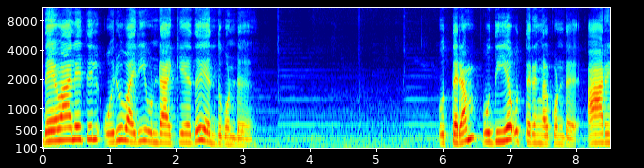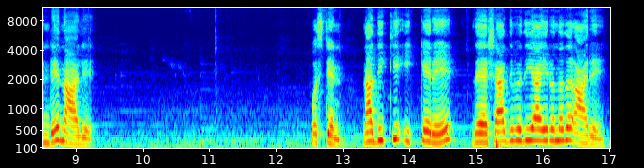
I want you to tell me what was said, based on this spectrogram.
ദേവാലയത്തിൽ ഒരു വരി ഉണ്ടാക്കിയത് എന്തുകൊണ്ട്? ഉത്തരം പുതിയ ഉത്തരങ്ങൾ കൊണ്ട്. ആറിന്റെ നാല്. ക്വസ്റ്റ്യൻ. നദിക്ക് ഇക്കരെ ദേശാധിപതിയായിരുന്നത് ആര്?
